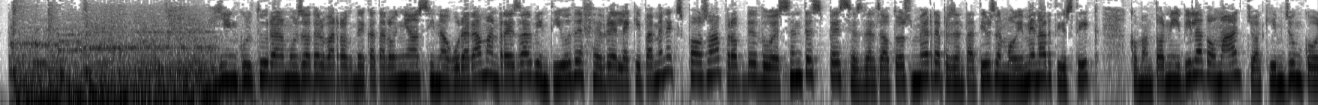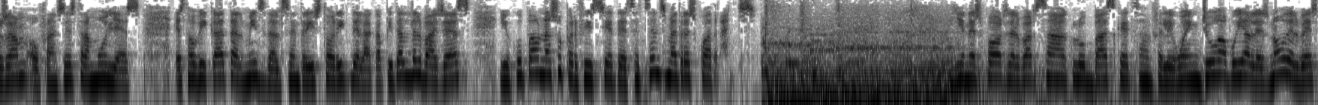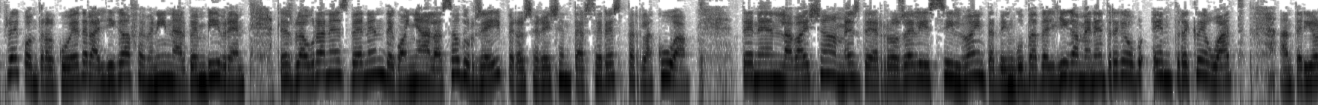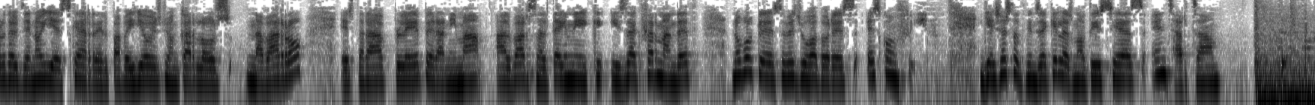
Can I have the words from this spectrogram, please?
I en cultura, el Museu del Barroc de Catalunya s'inaugurarà a Manresa el 21 de febrer. L'equipament exposa a prop de 200 peces dels autors més representatius del moviment artístic, com Antoni Viladomat, Joaquim Juncosa o Francesc Tramulles. Està ubicat al mig del centre històric de la capital del Bages i ocupa una superfície de 700 metres quadrats. I en esports, el Barça Club Bàsquet Sant Feliuenc juga avui a les 9 del vespre contra el cué de la Lliga Femenina, el Benvibre. Les blaugranes venen de guanyar a la Seu d'Urgell, però segueixen terceres per la cua. Tenen la baixa, a més de Roseli Silva, intervinguda del lligament entre, entrecreuat anterior del genoll esquerre. El pavelló és Joan Carlos Navarro. Estarà ple per animar al Barça. El tècnic Isaac Fernández no vol que les seves jugadores es confiïn. I això és tot fins aquí les notícies en xarxa.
